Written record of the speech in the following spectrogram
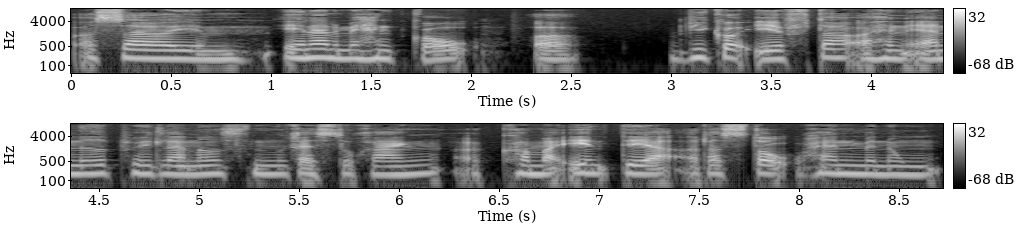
og så øhm, ender det med, at han går, og vi går efter, og han er nede på et eller andet sådan restaurant, og kommer ind der, og der står han med nogle,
